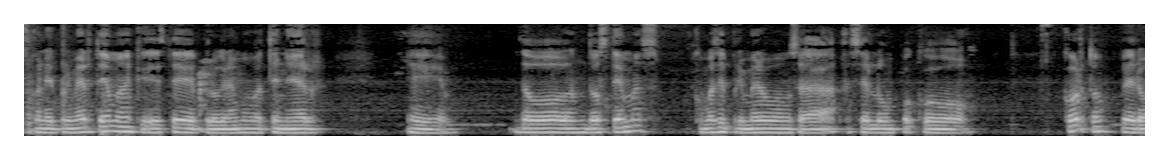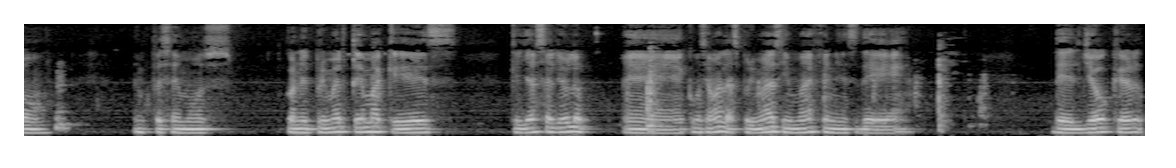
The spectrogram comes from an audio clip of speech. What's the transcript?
pues con el primer tema que este programa va a tener eh, dos temas. Como es el primero, vamos a hacerlo un poco corto, pero empecemos con el primer tema que es que ya salió la, eh, ¿cómo se llama? Las primeras imágenes de del Joker,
